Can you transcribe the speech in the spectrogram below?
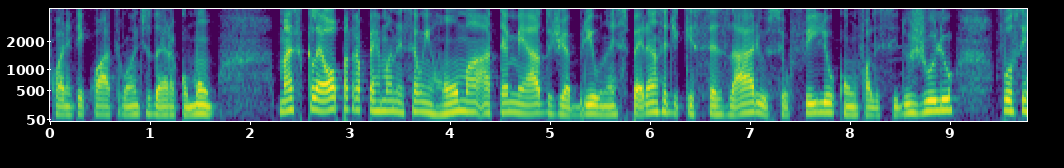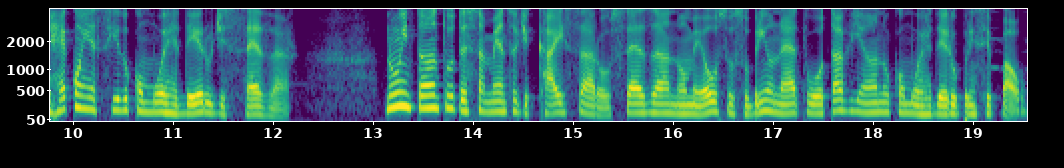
44 antes da Era Comum. Mas Cleópatra permaneceu em Roma até meados de abril, na esperança de que Cesário, seu filho, com o falecido Júlio, fosse reconhecido como o herdeiro de César. No entanto, o testamento de Caesar ou César nomeou seu sobrinho neto Otaviano como herdeiro principal,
